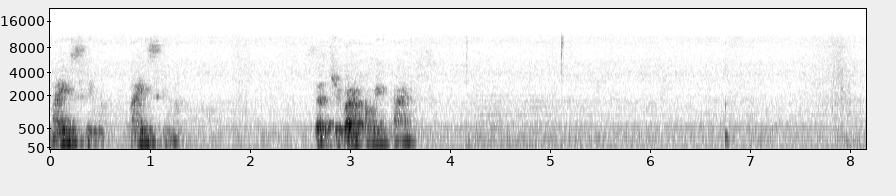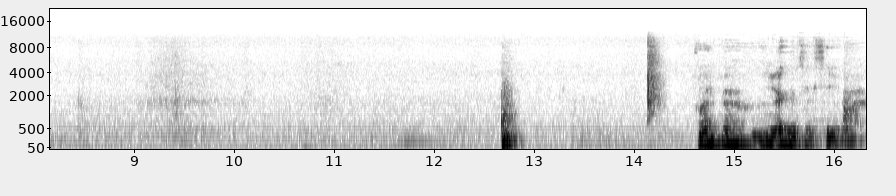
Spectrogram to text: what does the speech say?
Lá em cima, lá em cima. Desativar comentários. Onde é que desativa?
